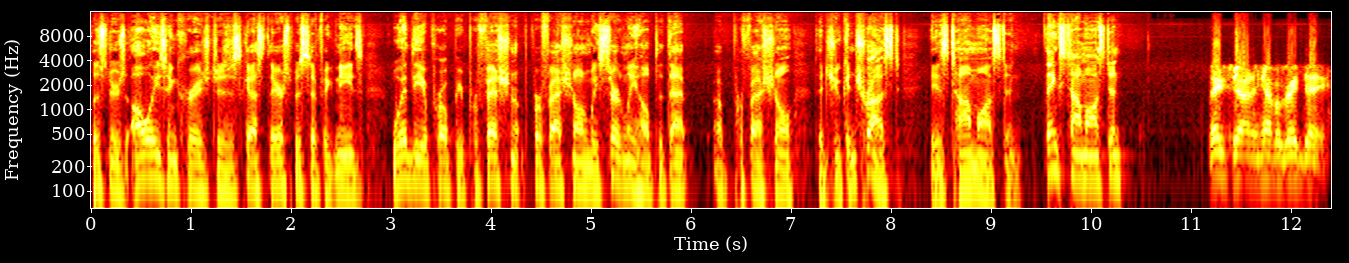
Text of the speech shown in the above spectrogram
Listeners always encouraged to discuss their specific needs with the appropriate professional, professional and we certainly hope that that uh, professional that you can trust is Tom Austin. Thanks, Tom Austin. Thanks, Jonny. Have a great day.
